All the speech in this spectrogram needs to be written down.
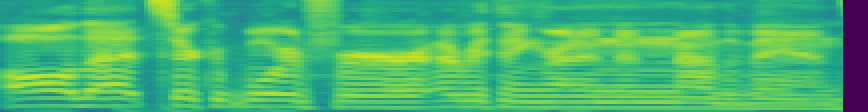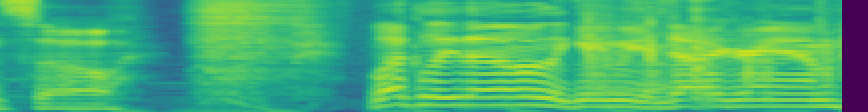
all that circuit board for everything running in and out of the van. So luckily though, they gave me a diagram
